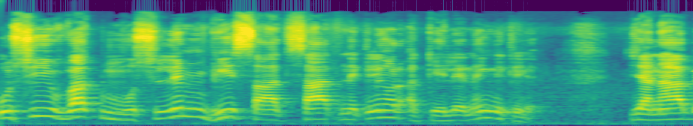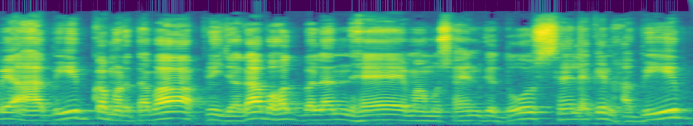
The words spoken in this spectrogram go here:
उसी वक्त मुस्लिम भी साथ साथ निकले और अकेले नहीं निकले। जनाब हबीब का मरतबा अपनी जगह बहुत बुलंद है इमाम हुसैन के दोस्त हैं लेकिन हबीब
